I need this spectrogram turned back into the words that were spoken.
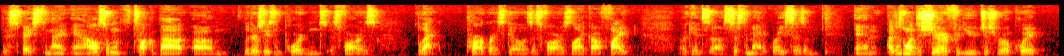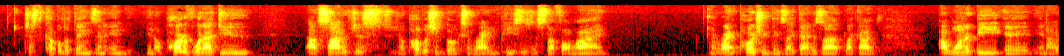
this space tonight, and I also wanted to talk about um, literacy's importance as far as Black progress goes, as far as like our fight against uh, systematic racism. And I just wanted to share for you just real quick, just a couple of things. And, and you know, part of what I do outside of just you know publishing books and writing pieces and stuff online and writing poetry and things like that is I like I I want to be, and, and I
